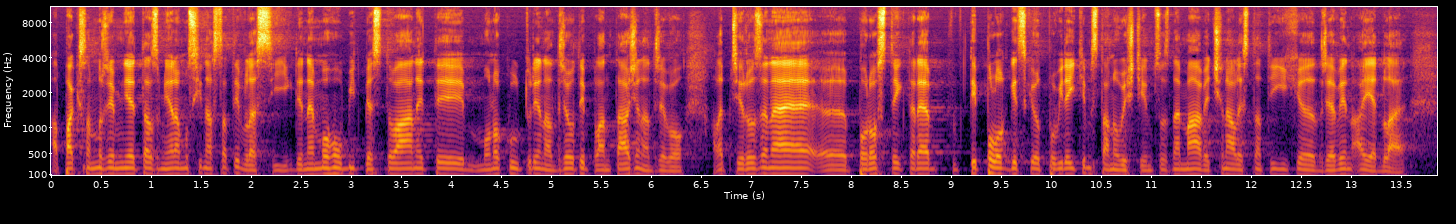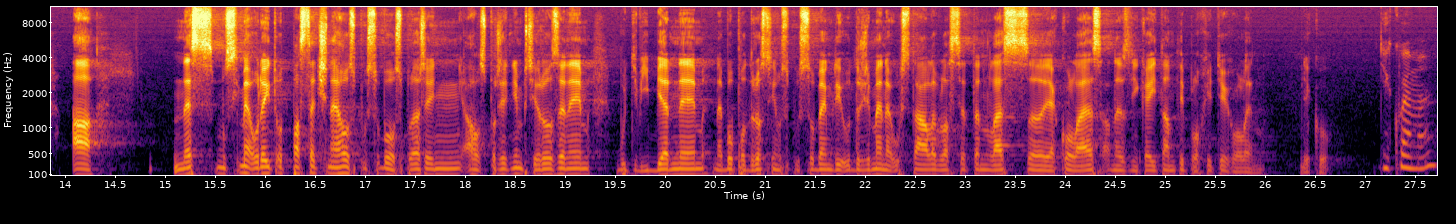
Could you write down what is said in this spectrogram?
A pak samozřejmě ta změna musí nastat i v lesích, kdy nemohou být pěstovány ty monokultury kultury na dřevo, ty plantáže na dřevo, ale přirozené eh, porosty, které typologicky odpovídají tím stanovištím, co znamená většina listnatých eh, dřevin a jedle. A dnes musíme odejít od pasečného způsobu hospodaření a hospodařením přirozeným, buď výběrným nebo podrostným způsobem, kdy udržíme neustále vlastně ten les eh, jako les a nevznikají tam ty plochy těch holin. Děkuji. Děkujeme.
